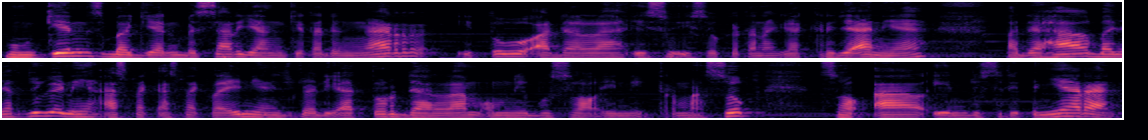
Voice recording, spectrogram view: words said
Mungkin sebagian besar yang kita dengar itu adalah isu-isu ketenaga kerjaan ya. Padahal banyak juga nih aspek-aspek lain yang juga diatur dalam Omnibus Law ini, termasuk soal industri penyiaran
